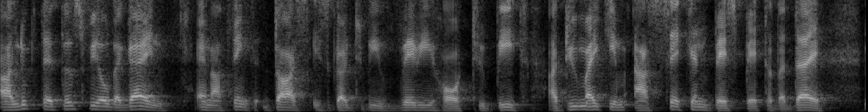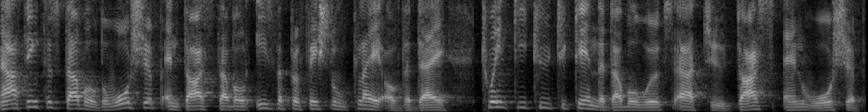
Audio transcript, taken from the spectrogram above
I looked at this field again, and I think Dice is going to be very hard to beat. I do make him our second best bet of the day. Now, I think this double, the Warship and Dice double, is the professional play of the day. 22 to 10, the double works out to Dice and Warship.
